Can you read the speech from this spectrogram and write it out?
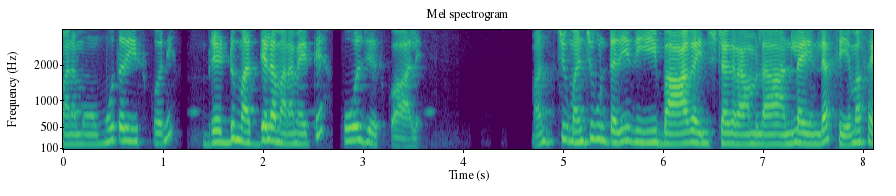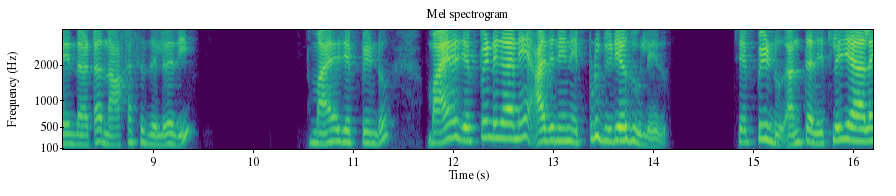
మనము మూత తీసుకొని బ్రెడ్ మధ్యలో మనమైతే హోల్ చేసుకోవాలి. మంచి మంచిగా ఉంటుంది ఇది బాగా ఇన్స్టాగ్రామ్లో ఆన్లైన్లో ఫేమస్ అయిందట. నాకు అసలు తెలియదు మా ఆయన చెప్పిండు. మా ఆయన చెప్పిండు కానీ అది నేను ఎప్పుడు వీడియో చూడలేదు. చెప్పిండు. అంతే అది ఎట్లా చేయాలా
